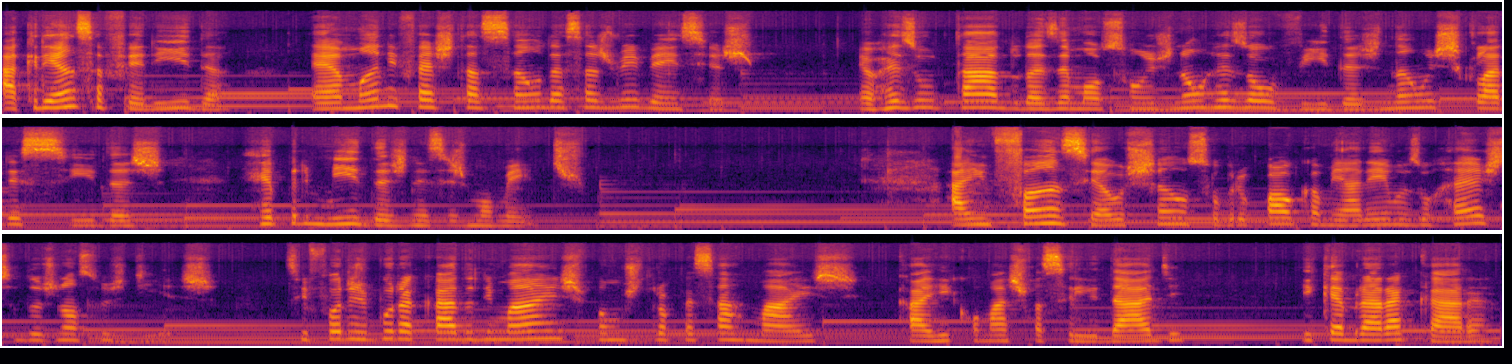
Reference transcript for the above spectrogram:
A criança ferida é a manifestação dessas vivências. É o resultado das emoções não resolvidas, não esclarecidas, reprimidas nesses momentos. A infância é o chão sobre o qual caminharemos o resto dos nossos dias. Se for esburacado demais, vamos tropeçar mais, cair com mais facilidade e quebrar a cara,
